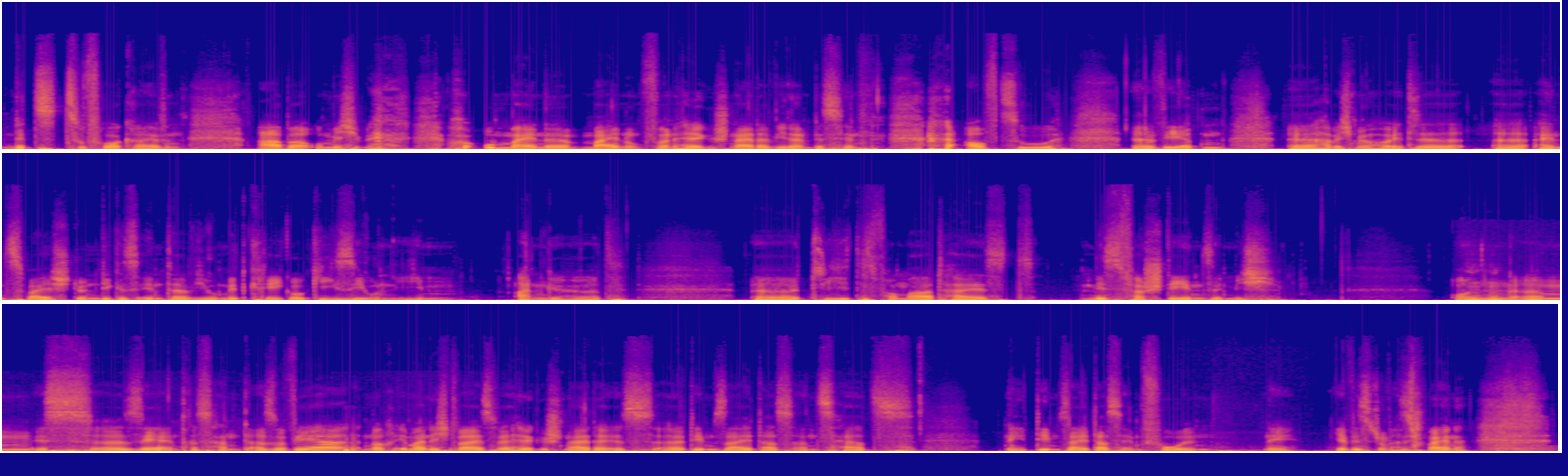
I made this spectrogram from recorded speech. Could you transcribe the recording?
nicht zu vorgreifen, aber um mich, um meine Meinung von Helge Schneider wieder ein bisschen aufzuwerten, äh, habe ich mir heute äh, ein zweistündiges Interview mit Gregor Gysi und ihm angehört. Äh, die, das Format heißt Missverstehen Sie mich. Und Mhm. ähm, ist äh, sehr interessant. Also wer noch immer nicht weiß, wer Helge Schneider ist, äh, dem sei das ans Herz, nee, dem sei das empfohlen. Nee, ihr wisst schon, was ich meine.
